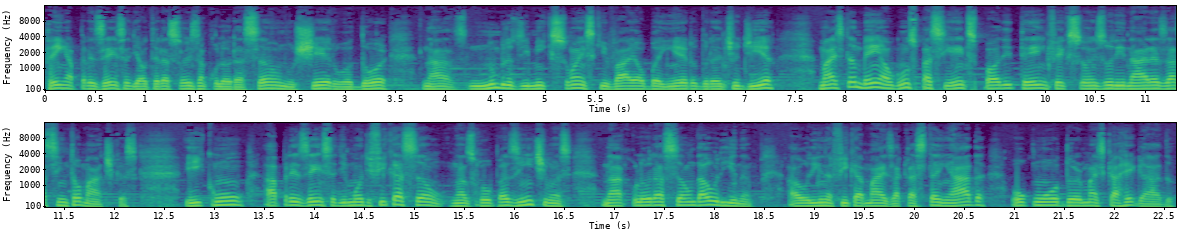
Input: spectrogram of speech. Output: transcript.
tem a presença de alterações na coloração, no cheiro, odor, nos números de micções que vai ao banheiro durante o dia, mas também alguns pacientes podem ter infecções urinárias assintomáticas e com a presença de modificação nas roupas íntimas na coloração da urina. A urina fica mais acastanhada ou com odor mais carregado.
